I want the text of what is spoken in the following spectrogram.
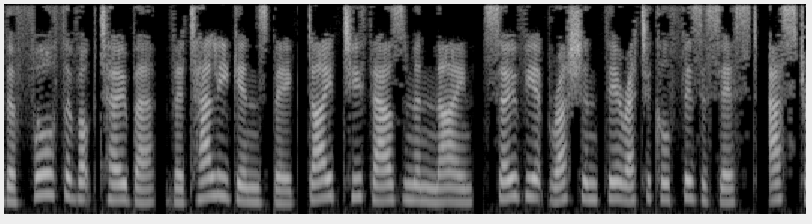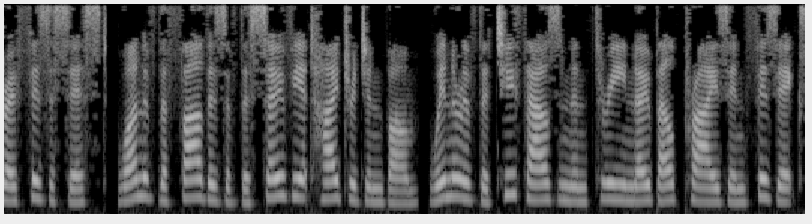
The 4th of October, Vitaly Ginzburg, died 2009, Soviet-Russian theoretical physicist, astrophysicist, one of the fathers of the Soviet hydrogen bomb, winner of the 2003 Nobel Prize in Physics,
